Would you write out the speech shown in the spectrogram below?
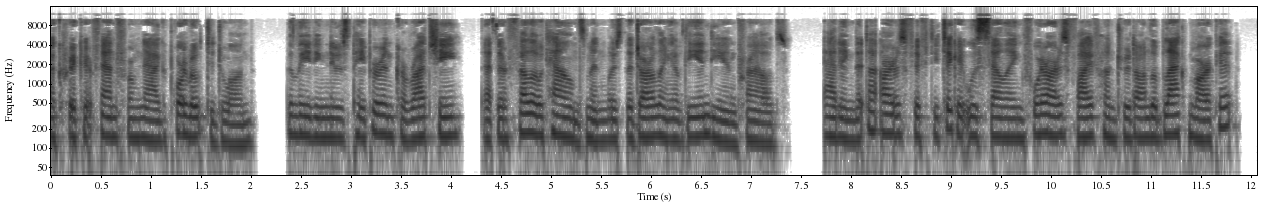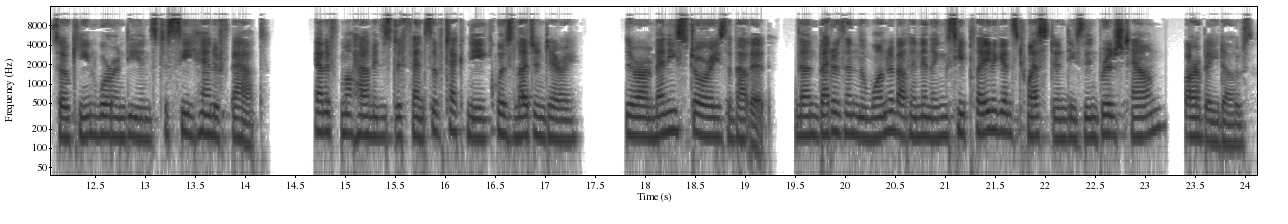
A cricket fan from Nagpur wrote to Dawn, the leading newspaper in Karachi, that their fellow townsman was the darling of the Indian crowds, adding that the Rs 50 ticket was selling for Rs 500 on the black market, so keen were Indians to see Hanif bat. Hanif Mohammad's defensive technique was legendary. There are many stories about it, none better than the one about an innings he played against West Indies in Bridgetown, Barbados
